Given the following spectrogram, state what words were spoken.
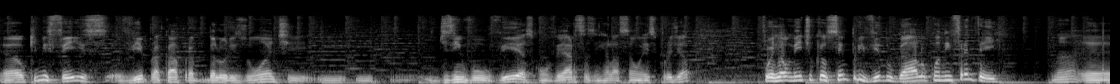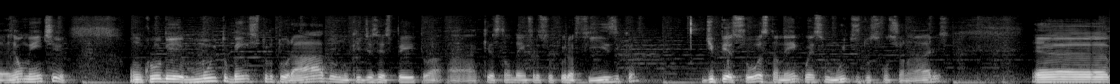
é, o que me fez vir para cá, para Belo Horizonte e, e, desenvolver as conversas em relação a esse projeto, foi realmente o que eu sempre vi do Galo quando enfrentei. Né? É, realmente um clube muito bem estruturado no que diz respeito à questão da infraestrutura física, de pessoas também, conheço muitos dos funcionários. É,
